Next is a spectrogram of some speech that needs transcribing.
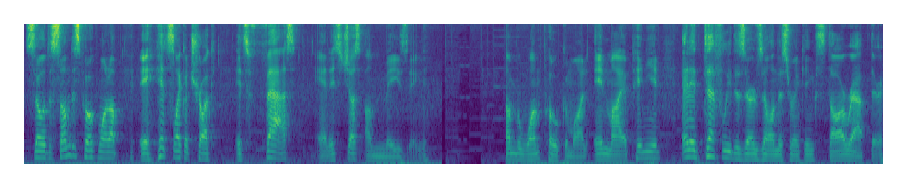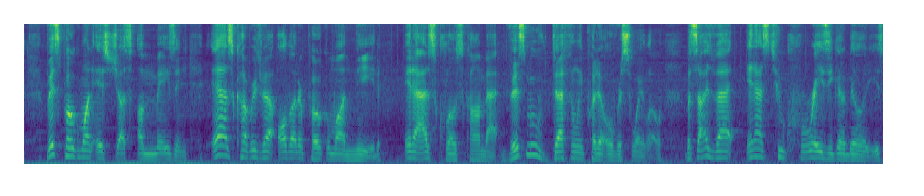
So to sum this Pokemon up, it hits like a truck, it's fast, and it's just amazing number one Pokemon, in my opinion, and it definitely deserves it on this ranking, Staraptor. This Pokemon is just amazing. It has coverage that all the other Pokemon need. It has close combat. This move definitely put it over Swellow. Besides that, it has two crazy good abilities.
